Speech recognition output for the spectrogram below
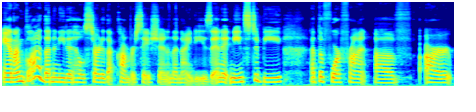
And i'm glad that anita hill started that conversation in the 90s and it needs to be at the forefront of our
